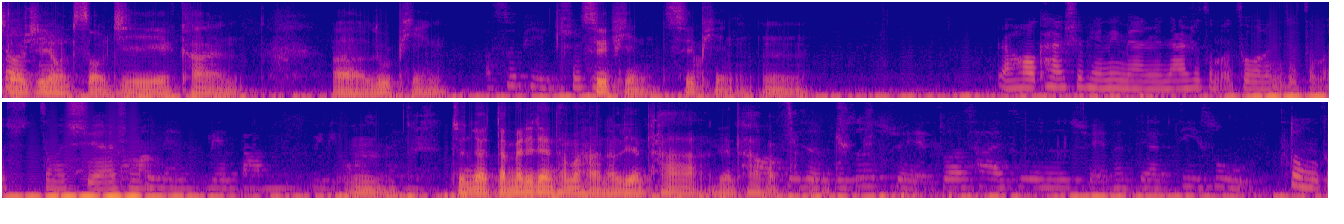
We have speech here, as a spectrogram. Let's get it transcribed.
都是用手机看，呃，录屏，视频，视频，视频，嗯。然后看视频里面人家是怎么做的，你就怎么怎么学是吗 ก็？คือเรียนเรียนตามวิดีโอ อืม ใช่ไหม ส่วนใหญ่แต่ไม่ได้เรียนทำอาหารนะเรียนท่าเรียนท่า 哦 แบบ 其实不是学做菜是学那些技术动作。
